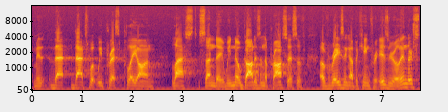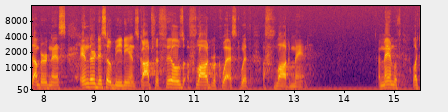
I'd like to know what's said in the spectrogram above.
I mean, that, that's what we pressed play on last Sunday. We know God is in the process of of raising up a king for Israel. In their stubbornness, in their disobedience, God fulfills a flawed request with a flawed man. A man with like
